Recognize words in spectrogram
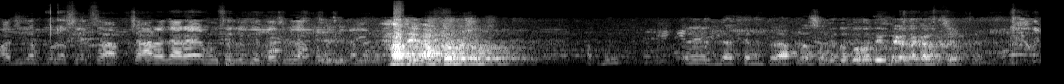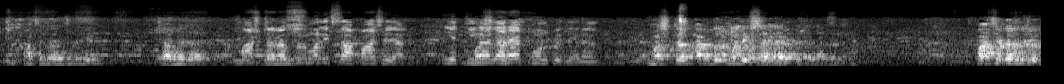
हाजी अब्दुल रशीद साहब चार हजार है उनसे लीजिए दस हजार कमेटी का लगेगा দেখেন তো আপনার সঙ্গে তো বহুদিন থেকে দেখা হচ্ছে পাঁচ হাজার আছে নাকি চার হাজার मास्टर अब्दुल मलिक साहब पाँच हजार ये तीन हजार है फोन पे दे रहे हैं মাস্টার আব্দুল মালিক সাহেব पाँच हजार हुजूर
